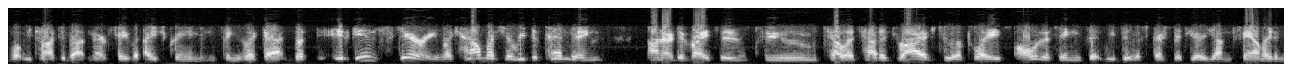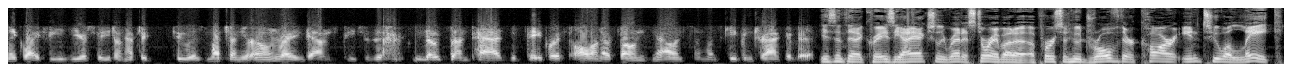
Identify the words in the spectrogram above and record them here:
what we talked about in our favorite ice cream and things like that. But it is scary. Like, how much are we depending on our devices to tell us how to drive to a place? All of the things that we do, especially if you're a young family, to make life easier so you don't have to do as much on your own, writing down pieces of notes on pads of paper. It's all on our phones now, and someone's keeping track of it. Isn't that crazy? I actually read a story about a, a person who drove their car into a lake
